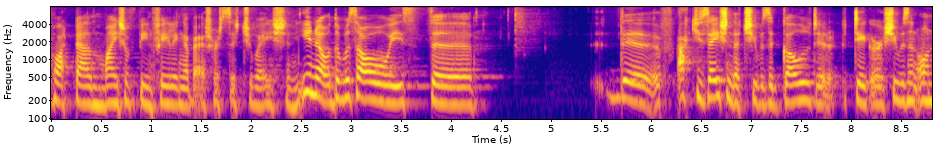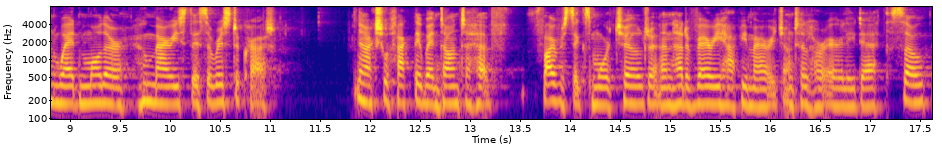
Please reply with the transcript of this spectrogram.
what Belle might have been feeling about her situation. You know, there was always the the accusation that she was a gold digger. She was an unwed mother who marries this aristocrat. In actual fact, they went on to have five or six more children and had a very happy marriage until her early death. So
